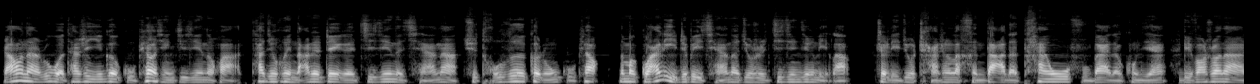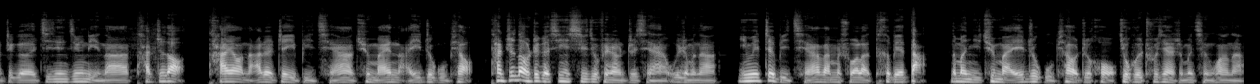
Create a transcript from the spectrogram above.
然后呢，如果它是一个股票型基金的话，它就会拿着这个基金的钱呢去投资各种股票。那么管理这笔钱呢，就是基金经理了。这里就产生了很大的贪污腐败的空间。比方说呢，这个基金经理呢，他知道他要拿着这一笔钱啊去买哪一只股票，他知道这个信息就非常值钱。为什么呢？因为这笔钱咱们说了特别大。那么你去买一只股票之后，就会出现什么情况呢？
